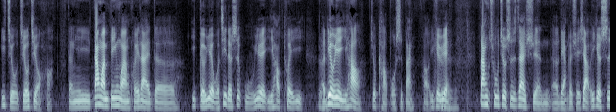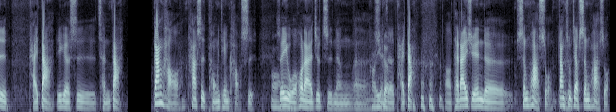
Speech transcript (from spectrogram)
一九九九哈。等于当完兵完回来的一个月，我记得是五月一号退役，呃，六月一号就考博士班，好一个月。当初就是在选呃两个学校，一个是台大，一个是成大，刚好他是同一天考试，所以我后来就只能呃选择台大，哦，台大医学院的生化所，当初叫生化所，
